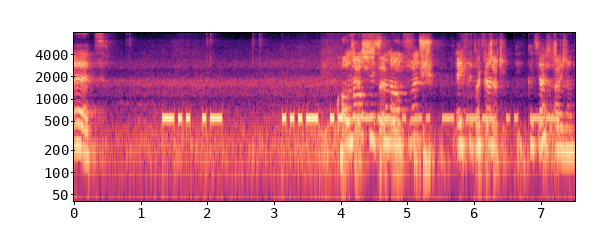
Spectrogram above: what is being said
Evet. 16 16 yaşında yaşından altılar. olmuş. Eksicim sen kaçar. kaçar. Kaçar. Aynen.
